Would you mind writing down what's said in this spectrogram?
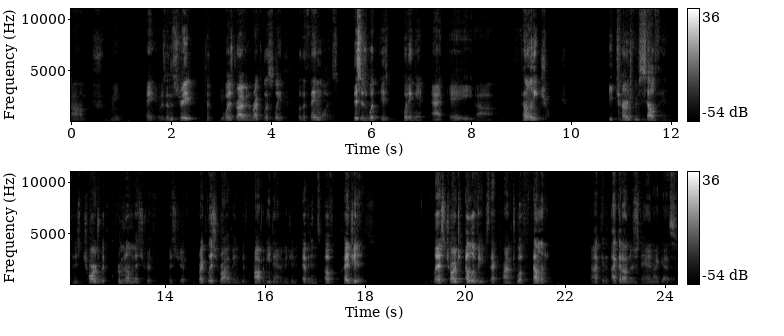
Um, I mean, hey, it was in the street. he was driving recklessly, but the thing was, this is what is putting it at a uh, felony charge. He turned himself in and is charged with criminal mischief, mischief, reckless driving with property damage, and evidence of prejudice. The last charge elevates that crime to a felony. Now, I can I can understand, I guess,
